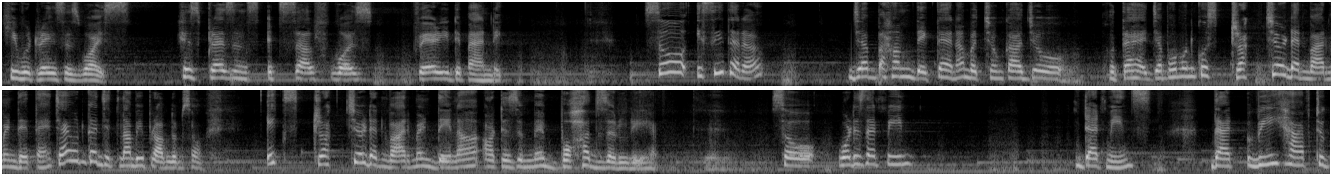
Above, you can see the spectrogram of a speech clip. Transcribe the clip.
he would raise his voice. His presence itself was very demanding. So, इसी तरह जब हम देखते हैं ना बच्चों का जो होता है जब हम उनको स्ट्रक्चर्ड एनवायरनमेंट देते हैं चाहे उनका जितना भी प्रॉब्लम्स हो एक स्ट्रक्चर्ड एनवायरनमेंट देना ऑटिज्म में बहुत ज़रूरी है so what does that mean that means that we have to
